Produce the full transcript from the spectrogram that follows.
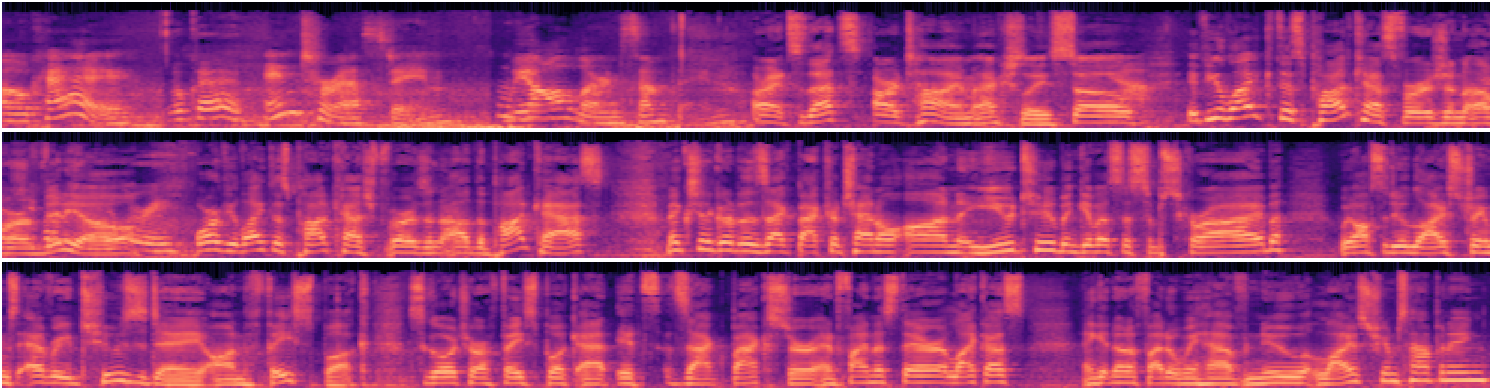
Okay. Okay. Interesting. We all learned something. All right, so that's our time actually. So Yeah. if you like this podcast version of Yeah, our she voted for video, or if you like this podcast version of the podcast, make sure to go to the Zach Baxter channel on YouTube and give us a subscribe. We also do live streams every Tuesday on Facebook. So go to our Facebook at It's Zach Baxter and find us there, like us, and get notified when we have new live streams happening.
